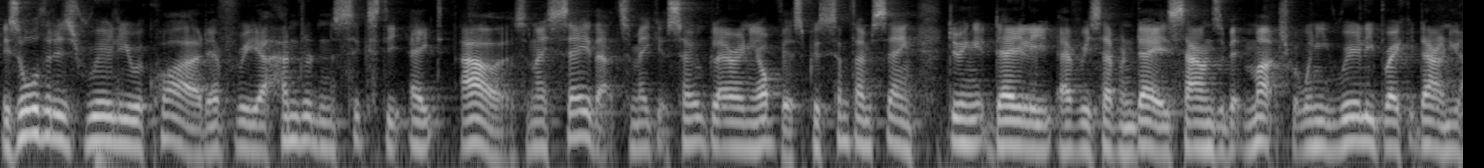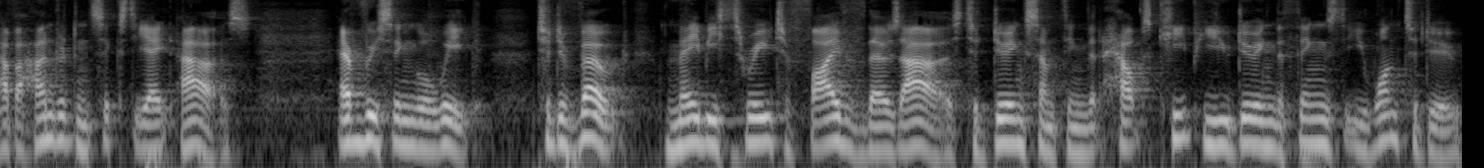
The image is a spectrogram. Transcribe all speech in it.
is all that is really required every 168 hours. And I say that to make it so glaringly obvious because sometimes saying doing it daily every seven days sounds a bit much, but when you really break it down, you have 168 hours every single week to devote maybe three to five of those hours to doing something that helps keep you doing the things that you want to do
